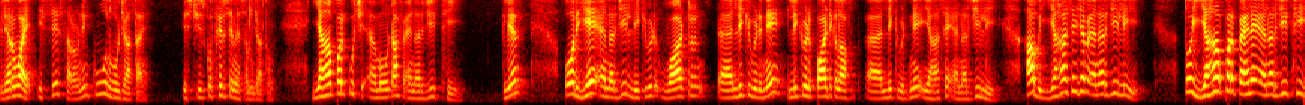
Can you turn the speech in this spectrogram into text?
Clear हुआ है? इससे सराउंडिंग कूल हो जाता है। इस चीज़ को फिर से मैं समझाता हूँ। यहाँ पर कुछ अमाउंट ऑफ़ एनर्जी थी। क्लियर और ये एनर्जी लिक्विड वाटर लिक्विड ने लिक्विड पार्टिकल ऑफ़ लिक्विड ने यहाँ से एनर्जी ली। अब यहाँ से जब एनर्जी ली तो यहाँ पर पहले एनर्जी थी।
